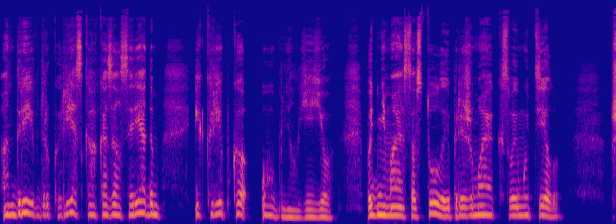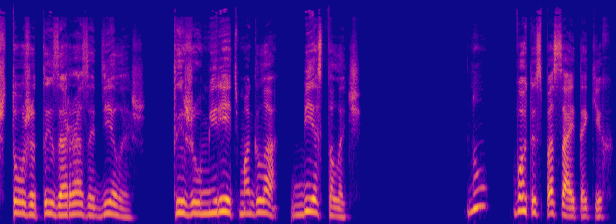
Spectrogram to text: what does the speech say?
Андрей вдруг резко оказался рядом и крепко обнял ее, поднимая со стула и прижимая к своему телу. Что же ты, зараза, делаешь? Ты же умереть могла, бестолочь. Ну, вот и спасай таких,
